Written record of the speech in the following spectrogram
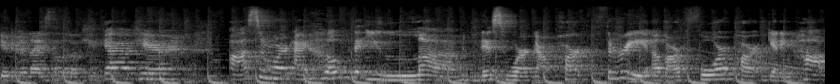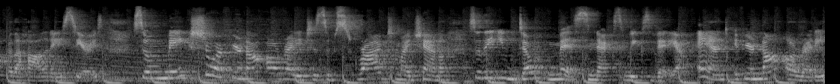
Give your legs a little kick out here. Awesome work. I hope that you loved this workout, part three of our four part Getting Hot for the Holiday series. So make sure if you're not already to subscribe to my channel so that you don't miss next week's video. And if you're not already,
